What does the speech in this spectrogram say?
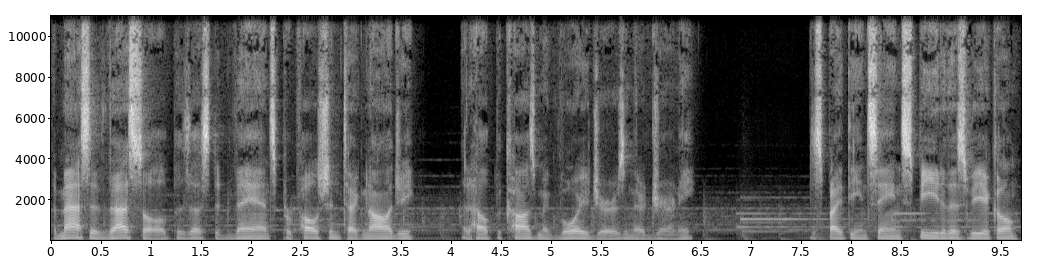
The massive vessel possessed advanced propulsion technology that helped the cosmic voyagers in their journey. Despite the insane speed of this vehicle,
